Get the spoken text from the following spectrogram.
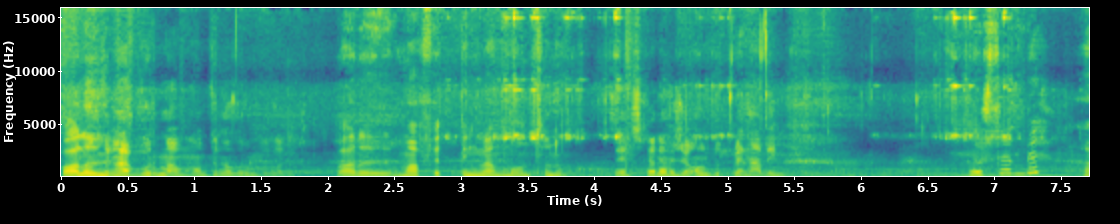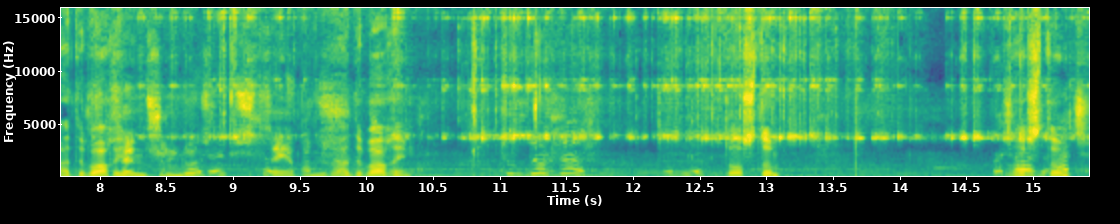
Balığın, Montuna vurma, montuna vurma bana. balığı mahvettin lan montunu. Sen çıkaramayacaksın, onu tut ben alayım. Görsen bir. Hadi bakayım. Sen şunu tut. Sen yapamayacaksın. Hadi bakayım. Dur dur dur. Geliyor. Dostum. Aç Dostum. Abi, aç.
